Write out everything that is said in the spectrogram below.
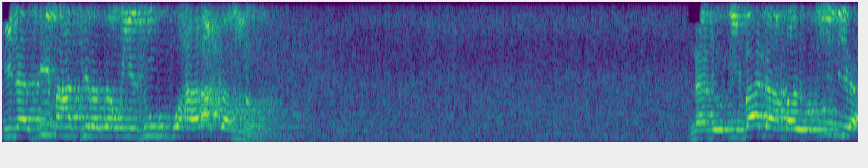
Inazima hasira za Mwenyezi Mungu kwa haraka mno. Na ndio ibada ambayo India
